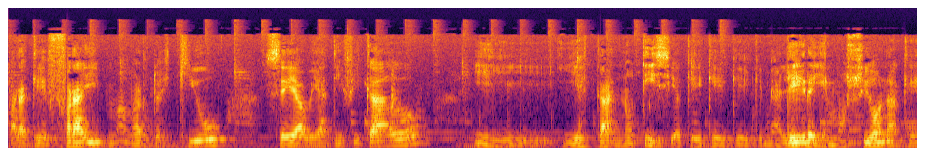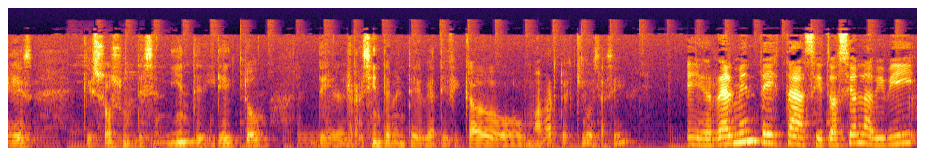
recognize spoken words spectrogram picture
para que Fray Mamerto Esquiu sea beatificado y, esta noticia que, me alegra y emociona, que es que sos un descendiente directo del recientemente beatificado Mamerto Esquiu, ¿es así? Eh, realmente esta situación la viví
